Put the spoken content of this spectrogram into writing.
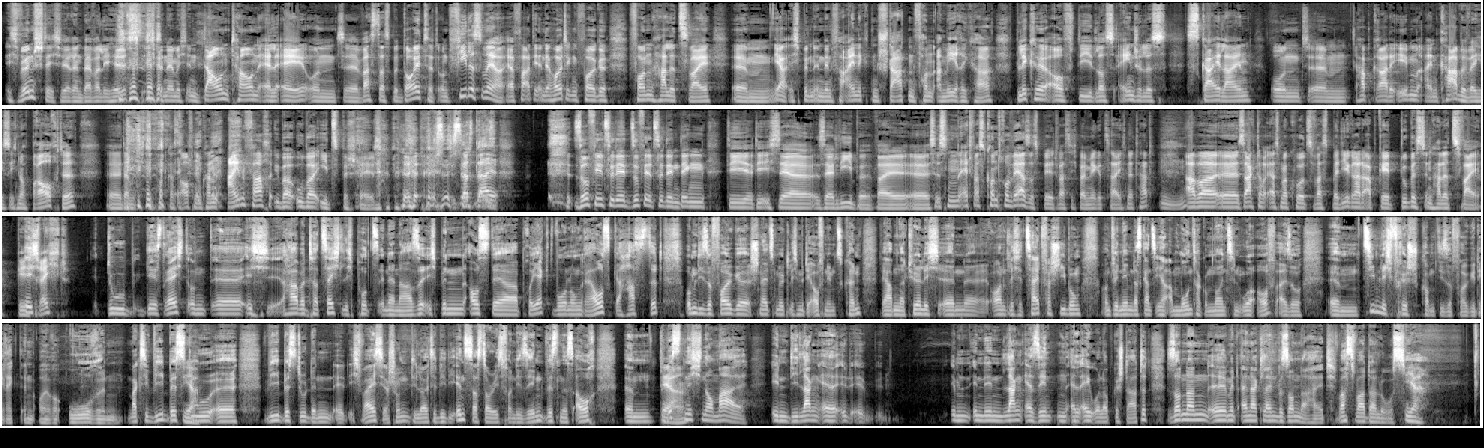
Ich wünschte, ich wäre in Beverly Hills. Ich bin nämlich in Downtown LA und äh, was das bedeutet und vieles mehr erfahrt ihr in der heutigen Folge von Halle 2. Ähm, ja, ich bin in den Vereinigten Staaten von Amerika, blicke auf die Los Angeles Skyline und ähm, habe gerade eben ein Kabel, welches ich noch brauchte, äh, damit ich den Podcast aufnehmen kann, einfach über Uber Eats bestellt. Das ist das, geil. So viel zu den, so viel zu den Dingen, die, die ich sehr, sehr liebe, weil äh, es ist ein etwas kontroverses Bild, was sich bei mir gezeichnet hat. Mhm. Aber äh, sag doch erstmal kurz, was bei dir gerade abgeht. Du bist in Halle 2. Gehe ich, Ich- recht? Du gehst recht und äh, ich habe tatsächlich Putz in der Nase. Ich bin aus der Projektwohnung rausgehastet, um diese Folge schnellstmöglich mit dir aufnehmen zu können. Wir haben natürlich äh, eine ordentliche Zeitverschiebung und wir nehmen das Ganze hier am Montag um 19 Uhr auf. Also ähm, ziemlich frisch kommt diese Folge direkt in eure Ohren. Maxi, wie bist Ja. du, äh, wie bist du denn, äh, ich weiß ja schon, die Leute, die die Insta-Stories von dir sehen, wissen es auch, ähm, du Ja. bist nicht normal in die lang äh, äh, im, in den lang ersehnten LA-Urlaub gestartet, sondern äh, mit einer kleinen Besonderheit. Was war da los? Ja.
